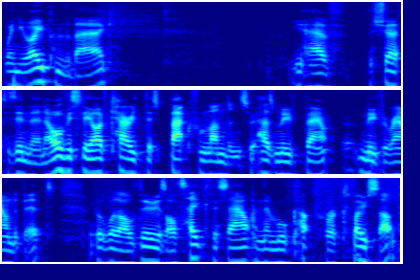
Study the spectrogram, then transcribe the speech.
when you open the bag you have the shirt is in there. Now obviously I've carried this back from London so it has moved, about, moved around a bit but what I'll do is I'll take this out and then we'll cut for a close-up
